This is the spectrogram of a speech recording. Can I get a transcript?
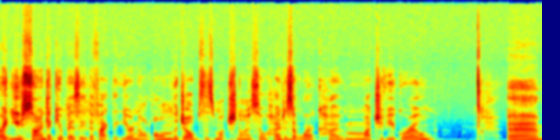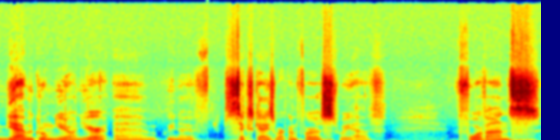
Right, you sound like you're busy. The fact that you're not on the jobs as much now. So how does it work? How much have you grown? Um, yeah, we've grown year on year. Um, we now have six guys working for us. We have four vans.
